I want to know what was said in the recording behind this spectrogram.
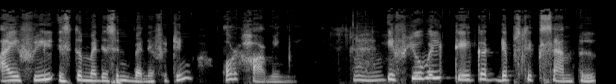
I feel is the medicine benefiting or harming me? Mm-hmm. If you will take a dipstick sample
